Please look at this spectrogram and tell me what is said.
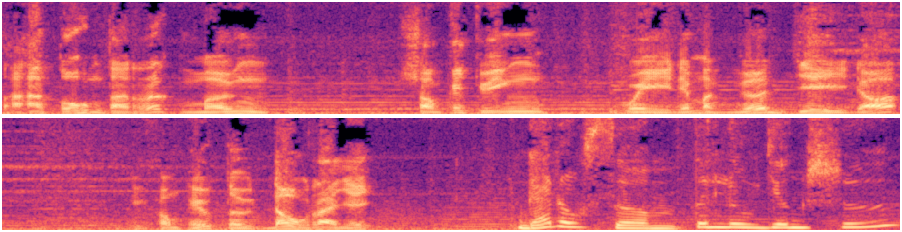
tạ tốn ta rất mừng. Xong cái chuyện quỳ để mà nghênh gì đó thì không hiểu từ đâu ra vậy. Gã râu xồm tên lưu dân sứ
